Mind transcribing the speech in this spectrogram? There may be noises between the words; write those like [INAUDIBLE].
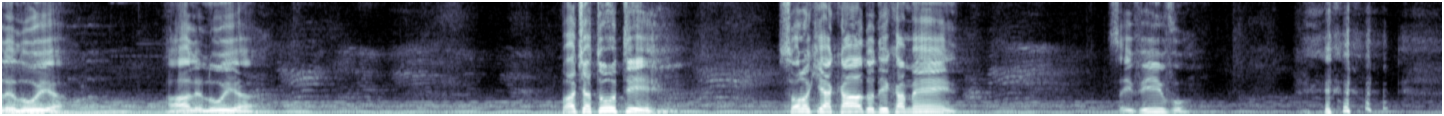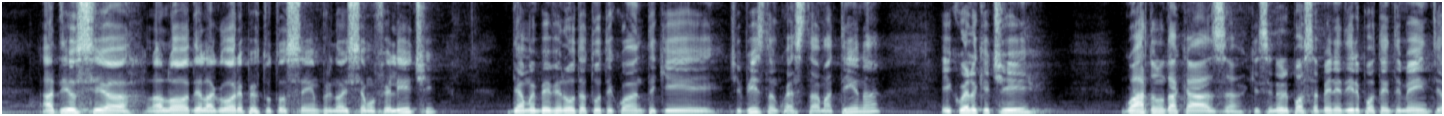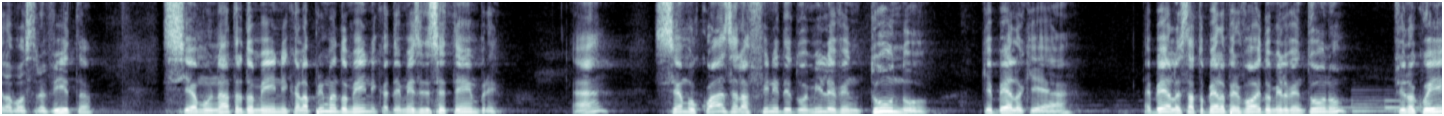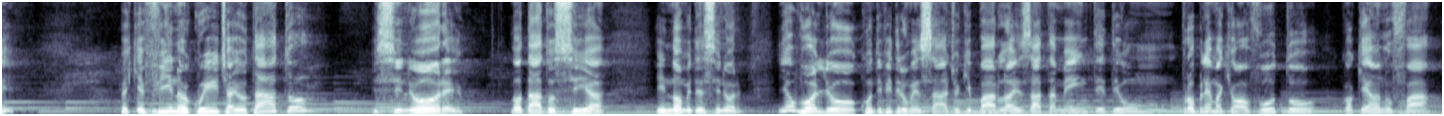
Alleluia. Alleluia. Pace a tutti. Solo chi ha caldo dica amém. Sei vivo. [LAUGHS] a Dio sia la lode la gloria per tutto sempre. Noi siamo felici. Diamo il benvenuto a tutti quanti che ci vistono questa mattina e quelli che ci guardano da casa. Che il Signore possa benedire potentemente la vostra vita. Siamo un'altra domenica, la prima domenica del mese di settembre. Eh? Siamo quasi alla fine del 2021. Che bello che è, eh? È bello, è stato bello per voi il 2021? Fino a qui? Perché fino a qui ci ha aiutato il Signore. Lodato sia il nome del Signore. Io voglio condividere un messaggio che parla esattamente di un problema che ho avuto qualche anno fa.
